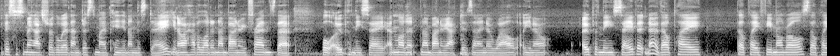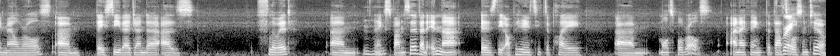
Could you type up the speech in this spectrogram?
this is something I struggle with, and just my opinion on this day. You know, I have a lot of non-binary friends that will openly say, and a lot of non-binary actors that I know well, you know, openly say that no, they'll play they'll play female roles, they'll play male roles. Um, they see their gender as fluid um, Mm-hmm. and expansive, and in that is the opportunity to play um, multiple roles. And I think that that's Right. awesome too,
